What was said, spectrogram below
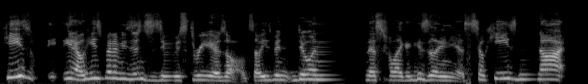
he's you know he's been a musician since he was three years old, so he's been doing this for like a gazillion years. So he's not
